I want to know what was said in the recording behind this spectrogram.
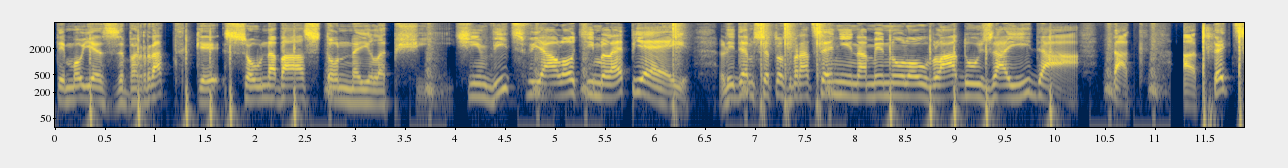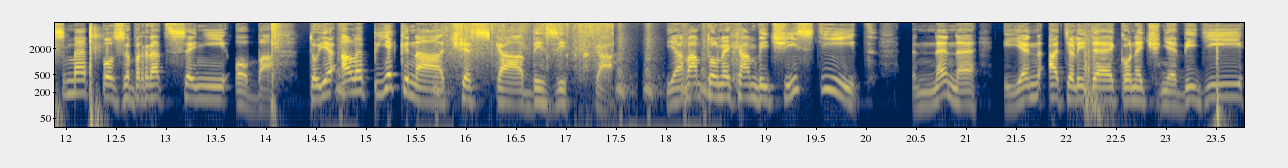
ty moje zvratky jsou na vás to nejlepší. Čím víc fialo, tím lepěj. Lidem se to zvracení na minulou vládu zajídá. Tak, a teď jsme po zvracení oba. To je ale pěkná česká vizitka. Já vám to nechám vyčistit. Ne, ne, jen ať lidé konečně vidí,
